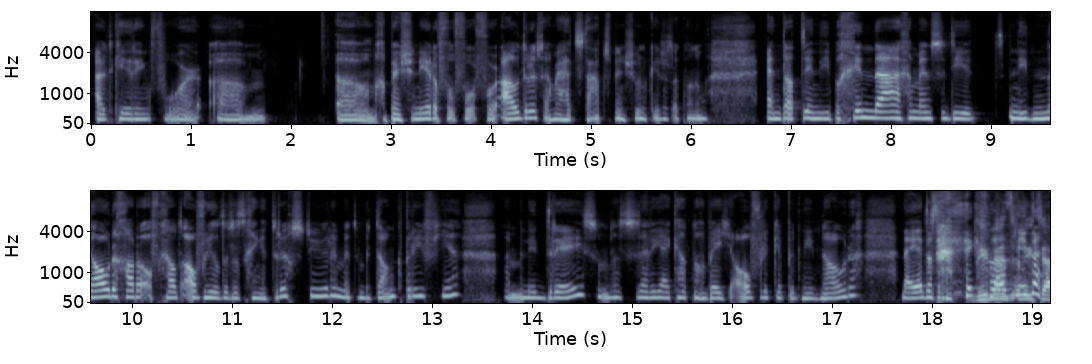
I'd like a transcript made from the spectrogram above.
uitkering voor... ehm, gepensioneerden voor, voor, voor ouderen, zeg maar het staatspensioen kun je dat ook wel noemen. En dat in die begindagen mensen die het niet nodig hadden of geld overhielden, dat gingen terugsturen met een bedankbriefje aan meneer Drees. Omdat ze zeiden, ja, ik had nog een beetje over, ik heb het niet nodig. Nou ja, dat ik Die geloof niet. die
